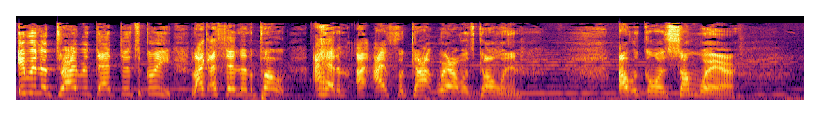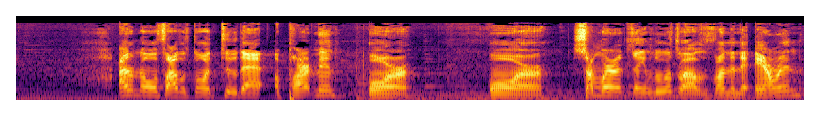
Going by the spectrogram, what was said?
Even the drivers that disagree. Like I said in the post, I had I, forgot where I was going. I was going somewhere. I don't know if I was going to that apartment or or somewhere in St. Louis where I was running an errand.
